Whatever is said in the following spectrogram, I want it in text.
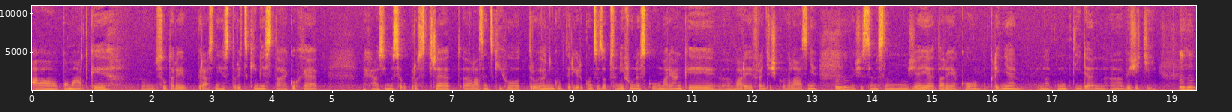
A památky, jsou tady krásné historické města jako Cheb, Nacházíme se uprostřed eh, lázeňského trojuhelníku, který je dokonce zapsaný v UNESCO, Mariánky, eh, Vary, Františkovy lázně. Mm-hmm. Takže si myslím, že je tady jako klidně na ten týden eh, vyžití. Mm-hmm.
